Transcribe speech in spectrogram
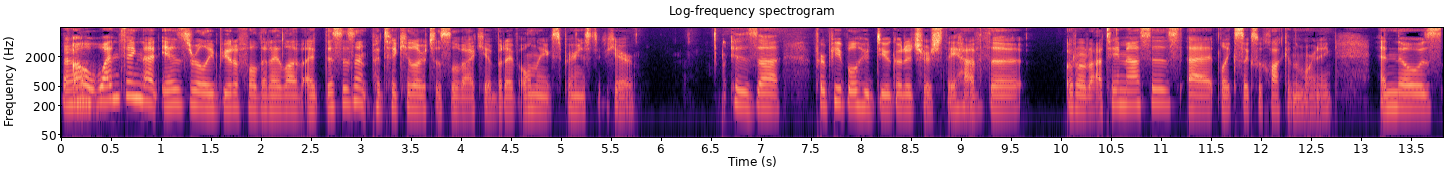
Oh, Um, one thing that is really beautiful that I love, I, this isn't particular to Slovakia, but I've only experienced it here, is uh, for people who do go to church, they have the rorate masses at like six o'clock in the morning. And those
